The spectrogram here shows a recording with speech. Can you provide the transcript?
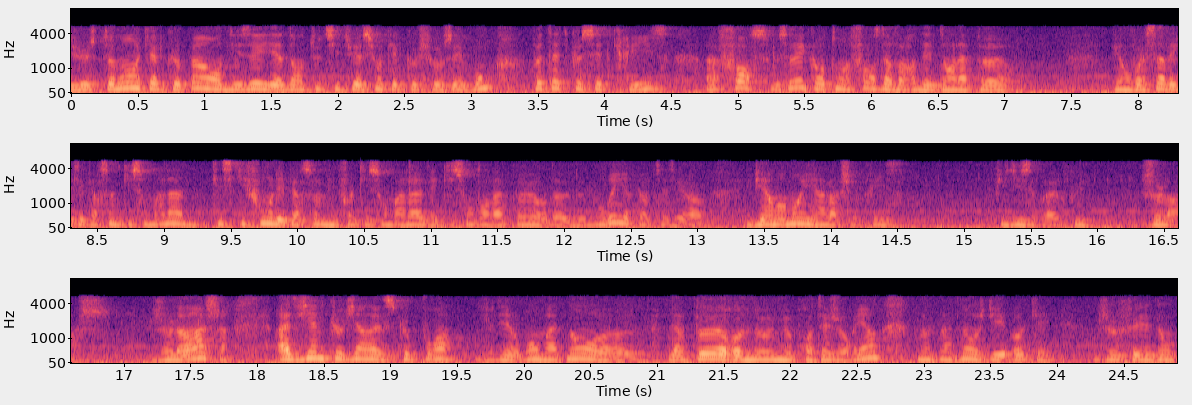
justement, quelque part, on disait, il y a dans toute situation quelque chose est bon, peut-être que cette crise, à force, vous savez, quand on a force d'avoir d'être dans la peur, et on voit ça avec les personnes qui sont malades. Qu'est-ce qu'ils font les personnes une fois qu'ils sont malades et qui sont dans la peur de, mourir, etc. Eh bien, à un moment, il y a un lâcher-prise. Puis ils disent, bah, je lâche. Je lâche, advienne que vient ce que pourra? Je veux dire, bon, maintenant, euh, la peur ne, protège rien. maintenant, je dis, ok, je fais. Donc,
